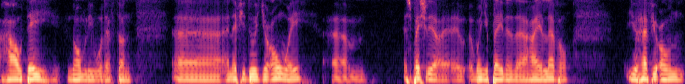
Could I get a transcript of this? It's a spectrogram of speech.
how they normally would have done, uh, and if you do it your own way, um, especially when you play it at a higher level, you have your own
